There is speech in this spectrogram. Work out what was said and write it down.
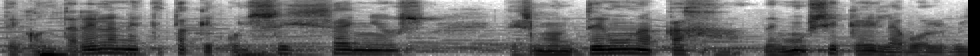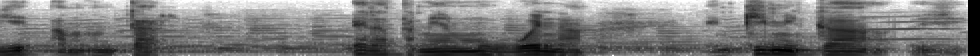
te contaré la anécdota que con seis años desmonté una caja de música y la volví a montar. Era también muy buena en química y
